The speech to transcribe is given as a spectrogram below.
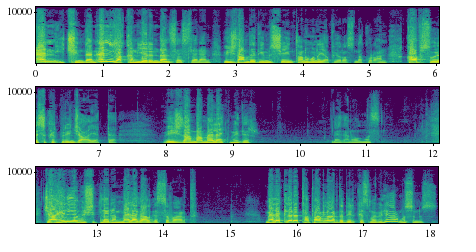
En içinden, en yakın yerinden seslenen vicdan dediğimiz şeyin tanımını yapıyor aslında Kur'an. Kaf suresi 41. ayette. Vicdan da melek midir? Neden olmasın? Cahiliye müşriklerin melek algısı vardı. Meleklere taparlardı bir kısmı biliyor musunuz?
